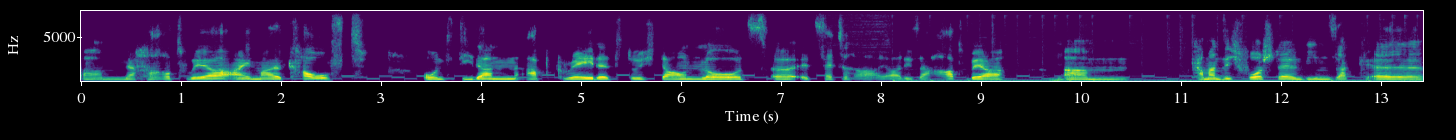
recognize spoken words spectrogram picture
ähm, eine Hardware einmal kauft und die dann upgradet durch Downloads äh, etc. Ja, diese Hardware mhm. ähm, kann man sich vorstellen wie ein Sack äh,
